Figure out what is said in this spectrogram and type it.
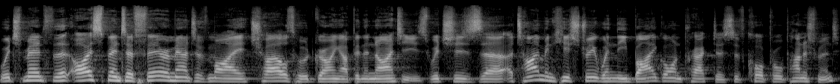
Which meant that I spent a fair amount of my childhood growing up in the 90s, which is uh, a time in history when the bygone practice of corporal punishment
